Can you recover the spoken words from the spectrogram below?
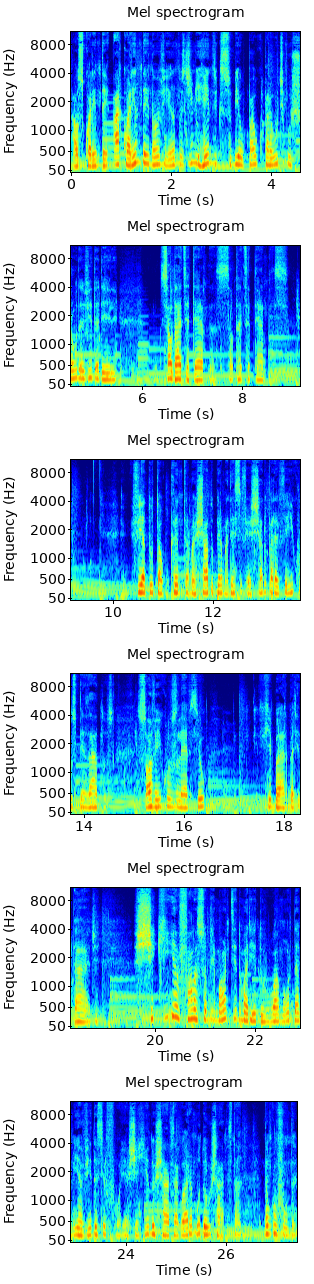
Aos 40, há 49 anos, Jimi Hendrix subiu ao palco para o último show da vida dele. Saudades eternas, saudades eternas. Viaduto Alcântara Machado permanece fechado para veículos pesados. Só veículos leves, viu? Que barbaridade. Chiquinha fala sobre morte do marido. O amor da minha vida se foi. A Chiquinha do Chaves agora mudou o Chaves, tá? Não confunda.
